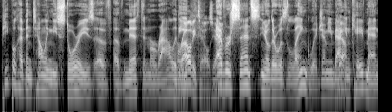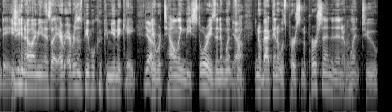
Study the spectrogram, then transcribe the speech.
people have been telling these stories of, of myth and morality, Morality tales, yeah. ever since you know there was language. I mean, back Yeah. in caveman days, you know, I mean, it's like ever, ever since people could communicate, Yeah. they were telling these stories, and it went. Mm-hmm. from you know back then it was person to person, and then it went to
